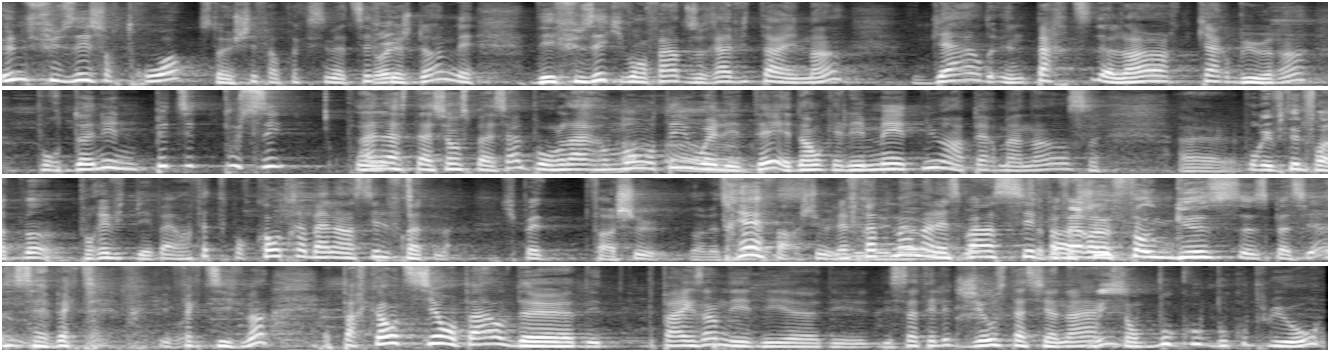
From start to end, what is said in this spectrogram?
une fusée sur trois, c'est un chiffre approximatif Oui. que je donne, mais des fusées qui vont faire du ravitaillement gardent une partie de leur carburant pour donner une petite poussée à la station spatiale pour la remonter où elle était. Et donc, elle est maintenue en permanence euh, Pour éviter le frottement, pour éviter, ben, en fait, pour contrebalancer le frottement. qui peut être fâcheux dans l'espace. Très fâcheux. Le frottement dans l'espace, c'est Ça peut faire fâcheux. un fungus spatial. Effectivement. Par contre, si on parle de, par exemple des, des, euh, des- satellites géostationnaires Oui. qui sont beaucoup, beaucoup plus hauts,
